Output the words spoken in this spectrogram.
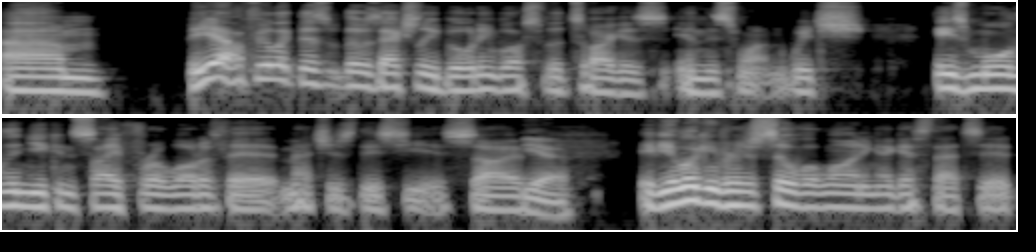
Um, but yeah, I feel like there's there was actually building blocks for the Tigers in this one, which is more than you can say for a lot of their matches this year. So Yeah, if you're looking for a silver lining, I guess that's it.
